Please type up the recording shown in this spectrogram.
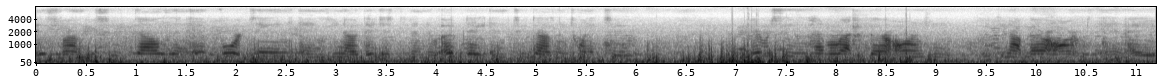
is from 2014, and you know, they just did a new update in 2022. Every citizen have a right to bear arms, and we cannot bear arms in a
